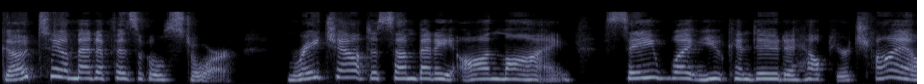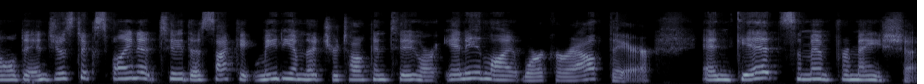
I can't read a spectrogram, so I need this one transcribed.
go to a metaphysical store, reach out to somebody online, see what you can do to help your child, and just explain it to the psychic medium that you're talking to or any light worker out there and get some information.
